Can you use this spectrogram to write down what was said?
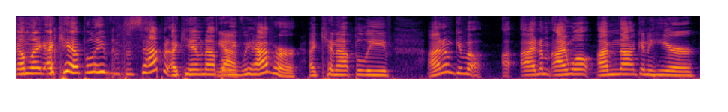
I'm like, I can't believe that this happened. I cannot Yeah. believe we have her. I cannot believe. I don't give a. I, I don't. I will. I'm not going to hear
